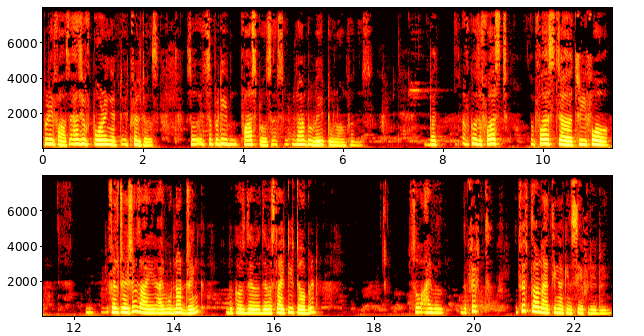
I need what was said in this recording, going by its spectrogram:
pretty fast. As you're pouring it, it filters. So it's a pretty fast process. You don't have to wait too long for this. But of course, the first, the first uh, three, four filtrations I, I would not drink because they, they were slightly turbid. So I will, the fifth, the fifth one I think I can safely drink.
